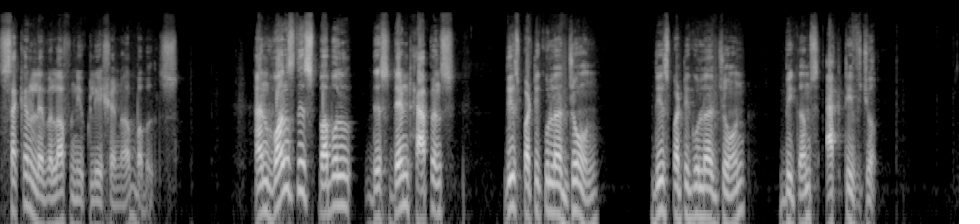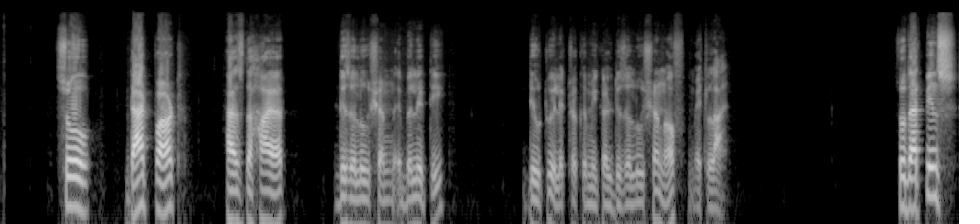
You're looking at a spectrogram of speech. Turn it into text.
second level of nucleation of bubbles and once this bubble this dent happens this particular zone this particular zone becomes active zone. So, that part has the higher dissolution ability due to electrochemical dissolution of metal ion. So, that means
